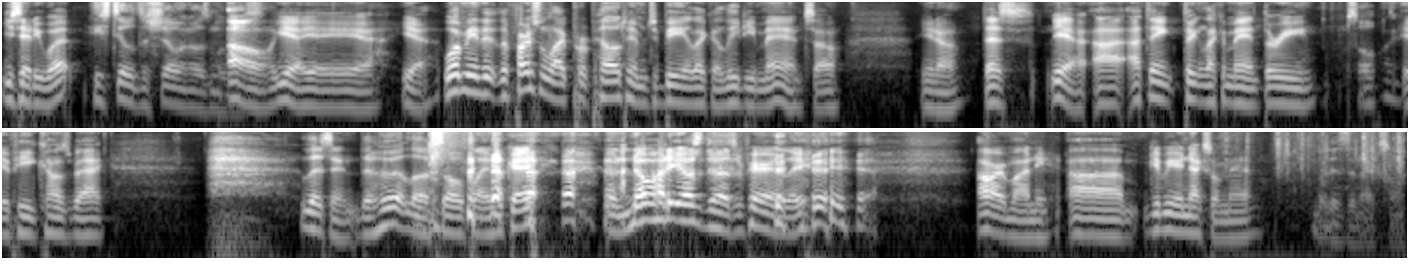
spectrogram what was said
You said he what? he steals the show in those movies. Oh yeah, yeah, yeah, yeah, yeah. Well, I mean, the, the first one like propelled him to being like a leading man. So, you know, that's yeah. I, I think Think Like a Man three, Soul Plane. if he comes back. Listen, the hood loves Soul Plane, okay? but nobody else does apparently. All right, Mondy. Um, give me your next one, man. What is the next one?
